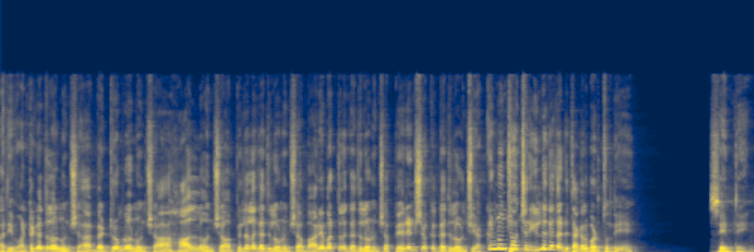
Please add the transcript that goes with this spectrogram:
అది వంటగదిలో నుంచా బెడ్రూమ్లో నుంచా హాల్లో నుంచా పిల్లల గదిలో నుంచా భార్యాభర్తల గదిలో నుంచా పేరెంట్స్ యొక్క గదిలో నుంచి ఎక్కడి నుంచో వచ్చిన ఇల్లు కదండి తగలబడుతుంది. సేమ్ థింగ్.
